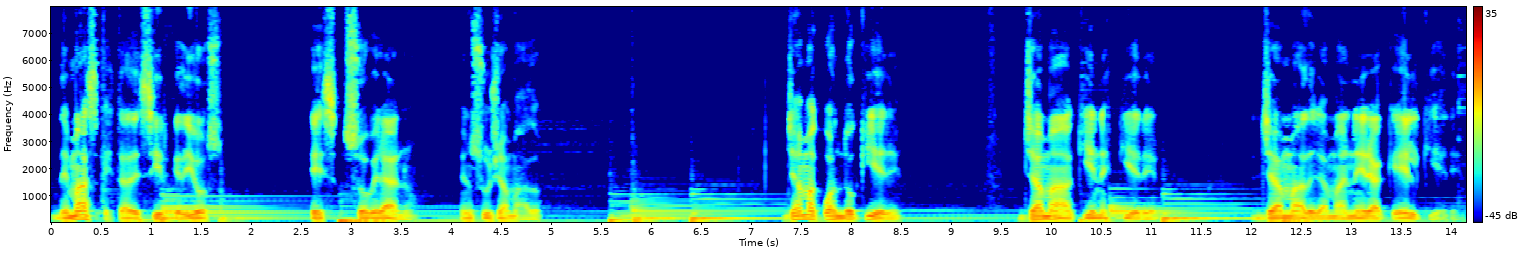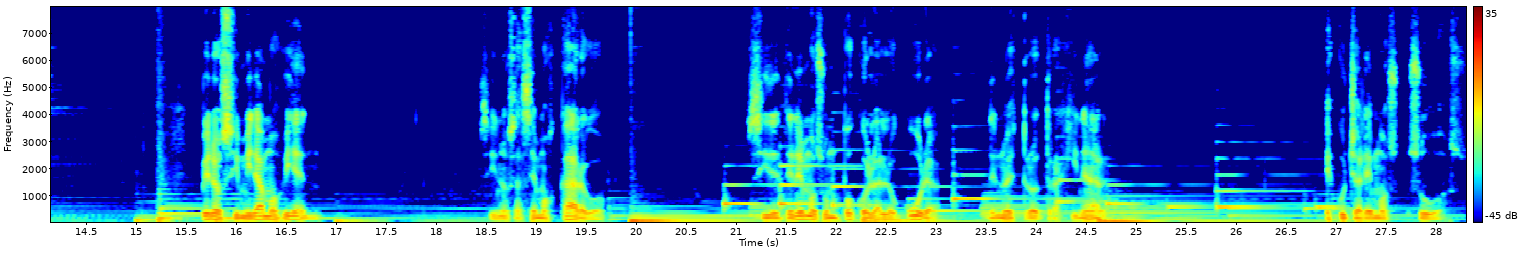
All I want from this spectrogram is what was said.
De más está decir que Dios es soberano en su llamado. Llama cuando quiere, llama a quienes quiere, llama de la manera que Él quiere. Pero si miramos bien, si nos hacemos cargo si detenemos un poco la locura de nuestro trajinar, escucharemos su voz.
